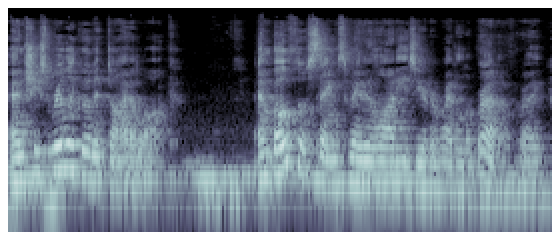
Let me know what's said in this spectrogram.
and she's really good at dialogue. And both those things made it a lot easier to write a libretto, right?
